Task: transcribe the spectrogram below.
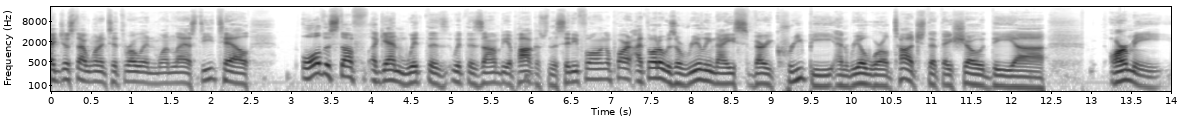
I just I wanted to throw in one last detail. All the stuff again with the with the zombie apocalypse and the city falling apart. I thought it was a really nice, very creepy and real world touch that they showed the uh, army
